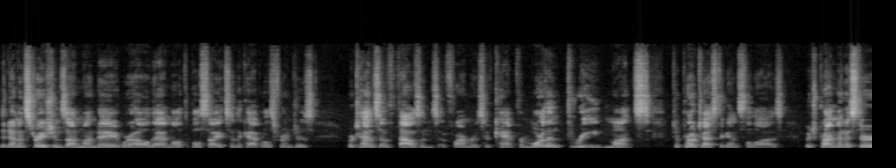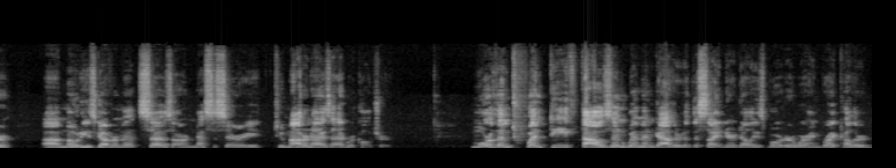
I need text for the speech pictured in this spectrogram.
the demonstrations on Monday were held at multiple sites in the capital's fringes, where tens of thousands of farmers have camped for more than three months to protest against the laws, which Prime Minister uh, Modi's government says are necessary to modernize agriculture. More than 20,000 women gathered at the site near Delhi's border wearing bright colored,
